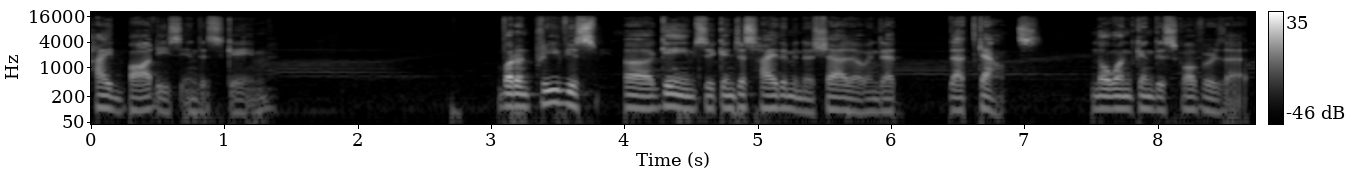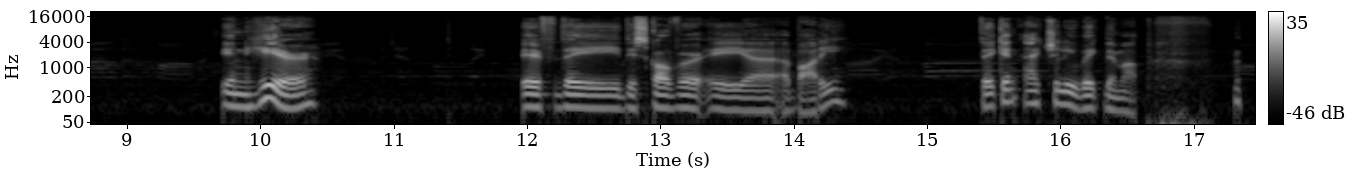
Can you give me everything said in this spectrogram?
hide bodies in this game. But on previous uh, games, you can just hide them in the shadow and that, that counts. No one can discover that. In here, if they discover a, uh, a body, they can actually wake them up.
